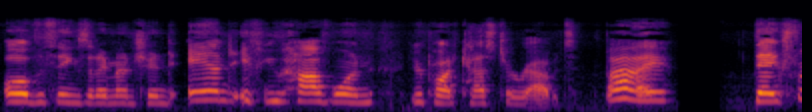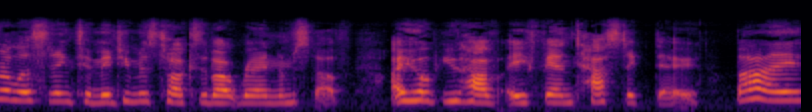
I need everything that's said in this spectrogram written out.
all the things that I mentioned, and if you have one, your podcaster route. Bye. Thanks for listening to Minty Miss Talks about random stuff. I hope you have a fantastic day. Bye.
